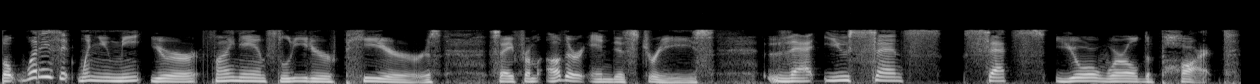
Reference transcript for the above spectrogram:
But what is it when you meet your finance leader peers, say from other industries, that you sense sets your world apart?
